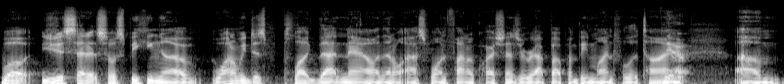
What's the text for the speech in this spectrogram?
Well, you just said it. So speaking of, why don't we just plug that now, and then I'll ask one final question as we wrap up and be mindful of the time. yeah Um,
